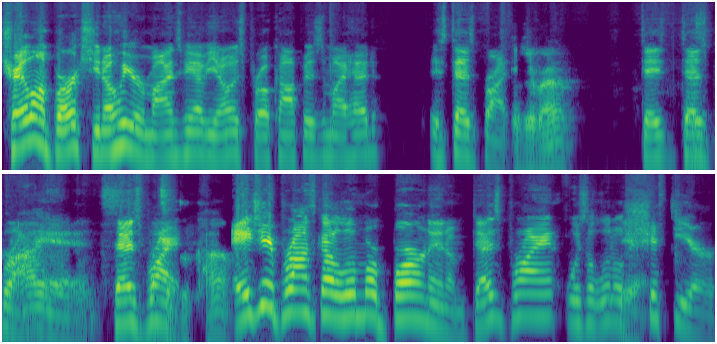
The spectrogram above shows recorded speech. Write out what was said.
Treylon Burks, you know who he reminds me of? You know his pro comp is in my head? Is Dez Bryant. AJ Brown? Dez, Dez Bryant. Dez Bryant. AJ Brown's got a little more burn in him. Dez Bryant was a little yeah. shiftier.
